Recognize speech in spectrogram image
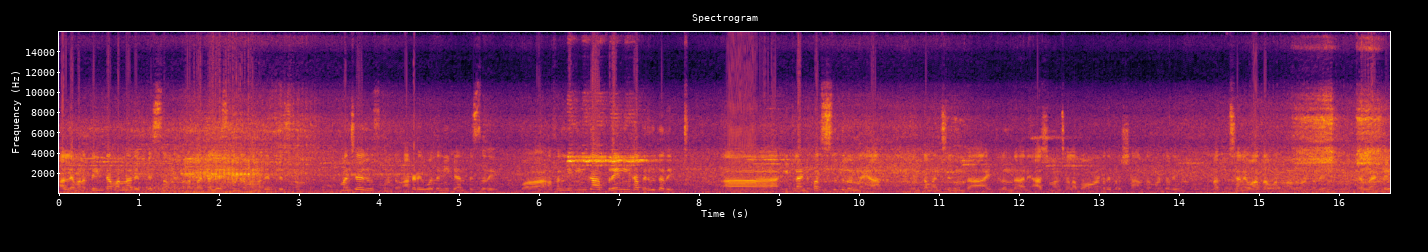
వాళ్ళు ఏమైనా తింటామన్నా తెప్పిస్తాం ఏమైనా బట్టలు వేసుకుంటామన్నా తెప్పిస్తాం మంచిగా చూసుకుంటాం. అక్కడికి పోతే నీకే అనిపిస్తుంది. అసలు నీకు ఇంకా బ్రెయిన్ ఇంకా పెరుగుతుంది. ఇట్లాంటి పరిస్థితులు ఉన్నాయా? ఇంత మంచిగా ఉందా ఇట్లుందా అని. ఆశ్రమం చాలా బాగుంటుంది ప్రశాంతంగా ఉంటుంది పచ్చని వాతావరణంలో ఉంటుంది. వెళ్ళండి.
